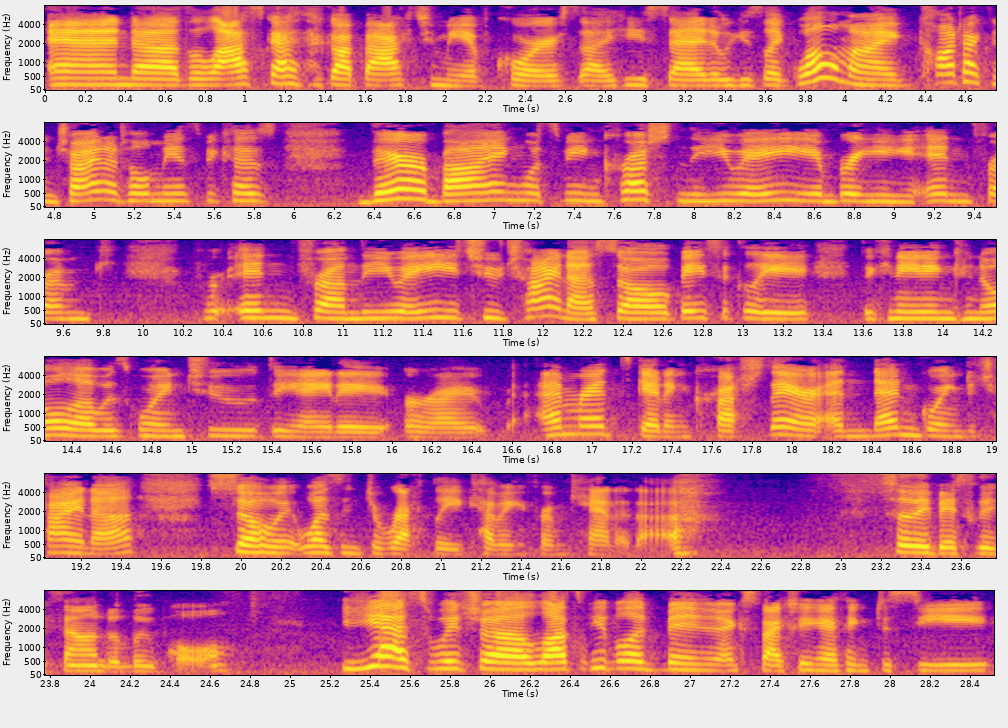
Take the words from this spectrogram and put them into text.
And uh, the last guy that got back to me, of course, uh, he said he's like, well, my contact in China told me it's because they're buying what's being crushed in the UAE and bringing it in from in from the UAE to China. So basically, the Canadian canola was going to the United or Emirates, getting crushed there, and then going to China. So it wasn't directly coming from Canada. So they basically found a loophole. Yes, which uh, lots of people had been expecting, I think, to see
